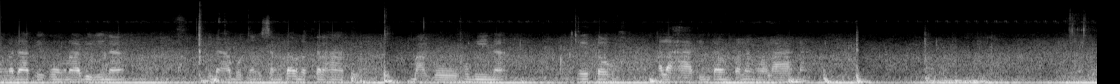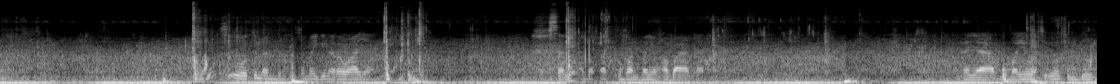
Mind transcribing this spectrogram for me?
mga dati kong nabili na inaabot ng isang taon at kalahati bago humina. Ito, kalahating taon pa lang wala na. Si Utol andun sa may ginarawayan. Salamat at kumalma yung habagat kaya pumayo si Osil doon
